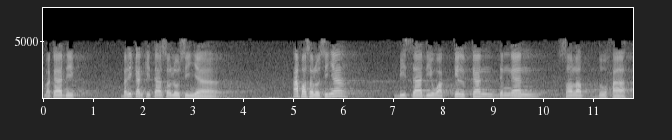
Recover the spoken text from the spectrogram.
Maka diberikan kita solusinya. Apa solusinya? Bisa diwakilkan dengan salat duha.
